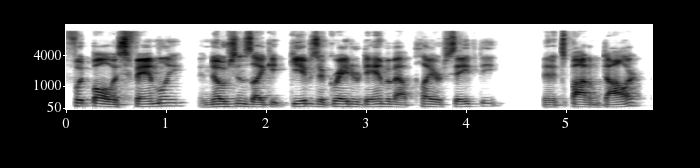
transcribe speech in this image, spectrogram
football is family and notions like it gives a greater damn about player safety than its bottom dollar.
